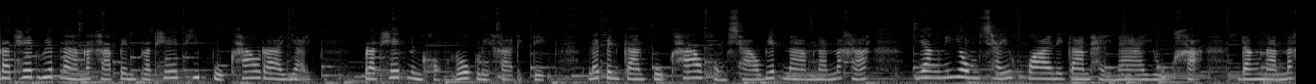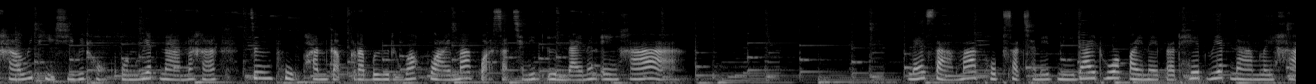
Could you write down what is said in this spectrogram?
ประเทศเวียดนามนะคะ เป็นประเทศที่ปลูกข้าวรายใหญ่ ประเทศหนึ่งของโลกเลยค่ะเด็กๆ และเป็นการปลูกข้าวของชาวเวียดนามนั้นนะคะ ยังนิยมใช้ควายในการไถนาอยู่ค่ะ ดังนั้นนะคะ วิถีชีวิตของคนเวียดนามนะคะ จึงผูกพันกับกระบือหรือว่าควายมากกว่าสัตว์ชนิดอื่นใดนั่นเองค่ะและสามารถพบสัตว์ชนิดนี้ได้ทั่วไปในประเทศเวียดนามเลยค่ะ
